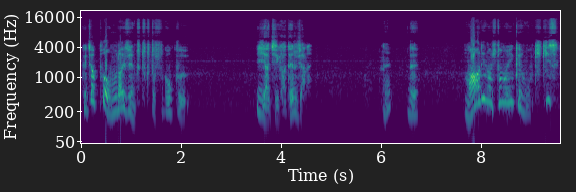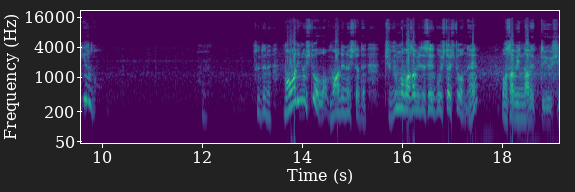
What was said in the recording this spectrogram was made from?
ケチャップはオムライスにくっつくとすごくいい味が出るじゃない。ね。で、周りの人の意見を聞きすぎるの。それでね、周りの人は周りの人で、自分がわさびで成功した人はね、わさびになれって言うし、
